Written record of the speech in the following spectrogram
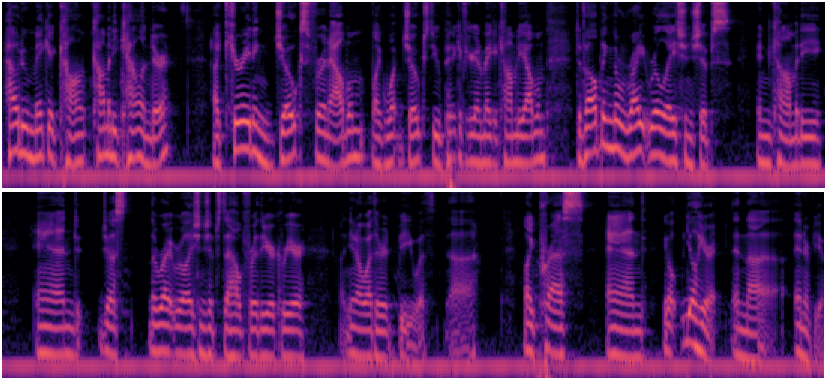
how to make a com- comedy calendar. Uh, curating jokes for an album, like what jokes do you pick if you're going to make a comedy album, developing the right relationships in comedy, and just the right relationships to help further your career. You know, whether it be with uh, like press and you'll you'll hear it in the interview.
